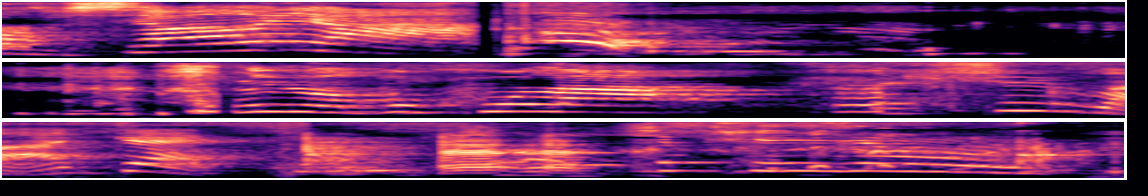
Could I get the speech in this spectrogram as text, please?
好香呀！你怎么不哭了？我吃完再哭。天上它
